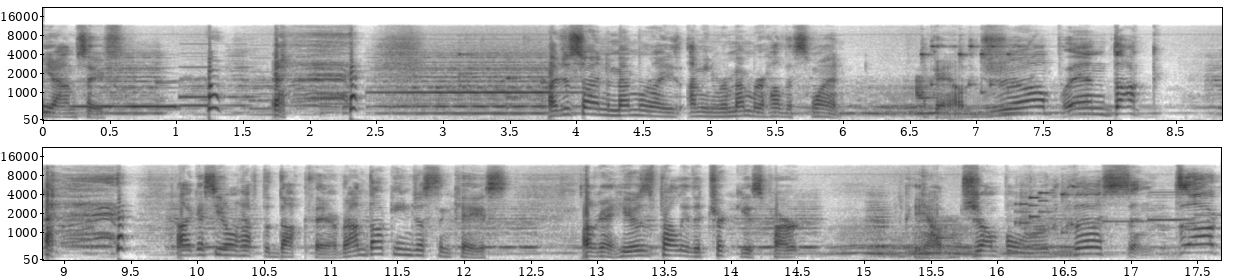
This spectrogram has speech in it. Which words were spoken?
Yeah, I'm safe. I'm just trying to memorize, I mean, remember how this went. Okay, I'll jump and duck! I guess you don't have to duck there, but I'm ducking just in case. Okay, here's probably the trickiest part. Okay, I'll jump over this and duck!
